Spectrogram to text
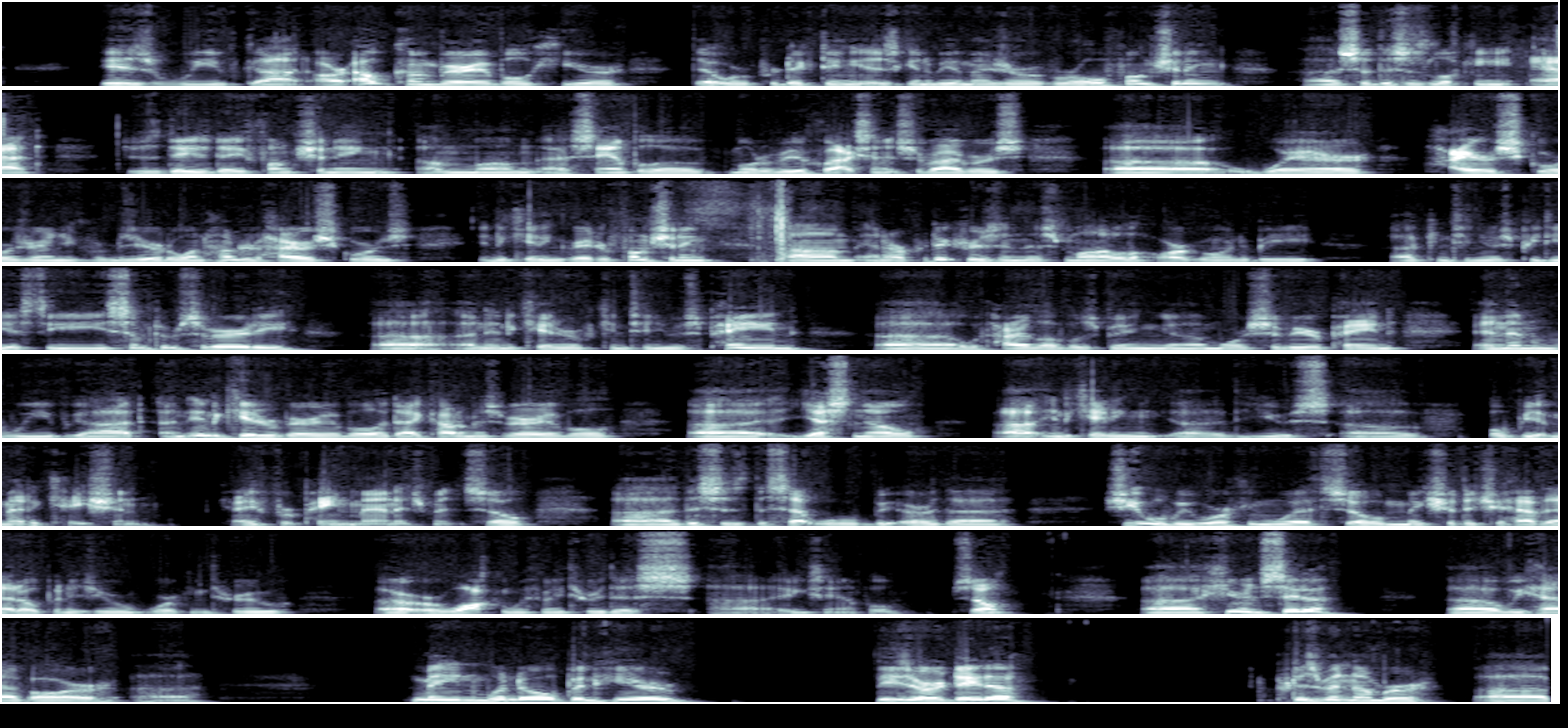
is we've got our outcome variable here that we're predicting is going to be a measure of role functioning. Uh, so this is looking at is day-to-day functioning among a sample of motor vehicle accident survivors uh, where higher scores ranging from 0 to 100 higher scores indicating greater functioning. Um, and our predictors in this model are going to be uh, continuous PTSD symptom severity uh, an indicator of continuous pain uh, with higher levels being uh, more severe pain. And then we've got an indicator variable a dichotomous variable uh, yes no uh, indicating uh, the use of opiate medication, okay, for pain management. So uh, this is the set we'll be, or the sheet we'll be working with. So make sure that you have that open as you're working through uh, or walking with me through this uh, example. So uh, here in Stata, we have our main window open here. These are our data, participant number,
